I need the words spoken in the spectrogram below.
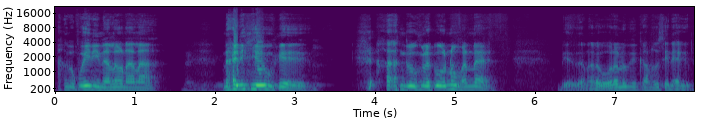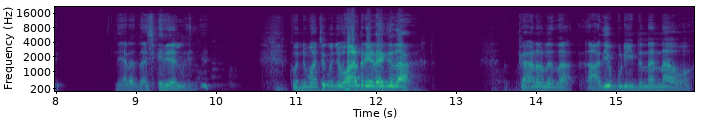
அங்கே போய் நீ நல்லவனாலாம் நடிக்கவே அங்கே உங்களுக்கு ஒன்றும் பண்ண முடியாது. அதனால் ஓரளவுக்கு கனவு சரியாகுது. நேரம் தான் சரியா இல்லை. கொஞ்சமாச்சும் கொஞ்சம் வாழ்கிற இடங்கு தான் கனவுல தான். அதையும் பிடிக்கிட்டுன்னா என்ன ஆகும்?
